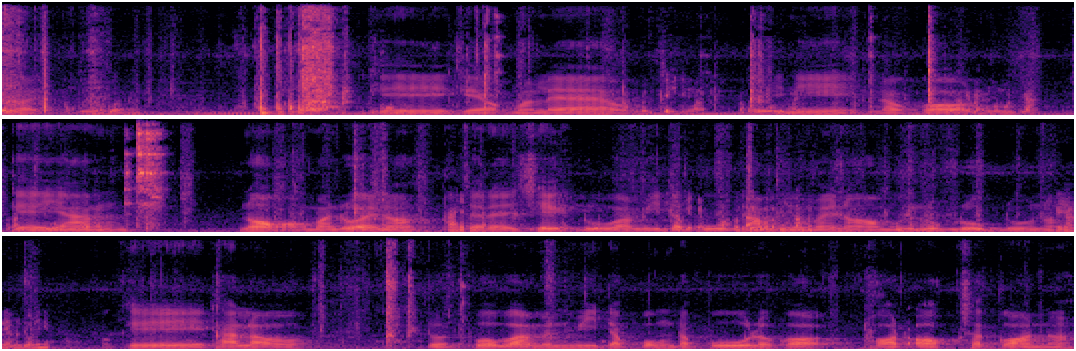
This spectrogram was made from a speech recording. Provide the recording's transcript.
ด้วยโอเคแกะออกมาแล้ว ทีนี้เราก็แกะยางนอกออกมาด้วยเนาะจะได้เช็คดูว่ามีตะปูดำอยู่ไหมเนาะเอามือลูบๆดูเนาะโอเค ถ้าเราตรวจพบว่ามันมีตะปงตะปูแล้วก็ถอดออกซะก่อนเนาะ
